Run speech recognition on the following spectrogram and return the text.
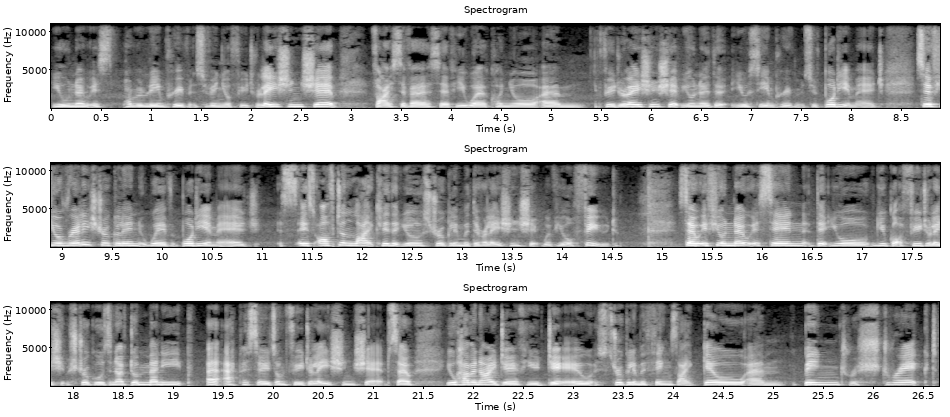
you'll notice probably improvements within your food relationship. Vice versa, if you work on your um, food relationship, you'll know that you'll see improvements with body image. So if you're really struggling with body image, it's, it's often likely that you're struggling with the relationship with your food. So if you're noticing that you're you've got food relationship struggles, and I've done many uh, episodes on food relationships, so you'll have an idea if you do struggling with things like guilt, um, binge, restrict,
